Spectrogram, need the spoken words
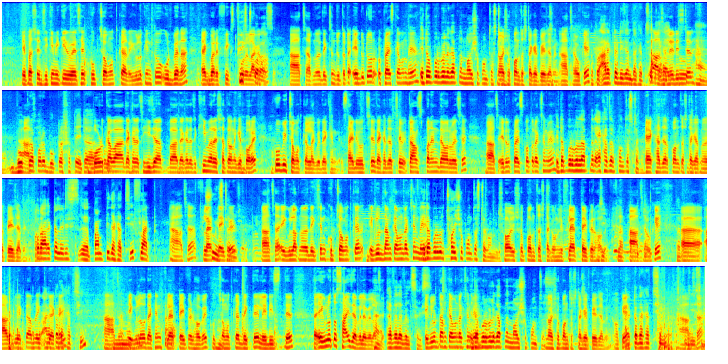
এ পাশে ঝিকিমিকি রয়েছে খুব চমৎকার। এগুলো কিন্তু উঠবে না একবারে ফিক্সড করে লাগানো। আছে। আচ্ছা আপনারা দেখছেন জুতোটা। এই দুটোর প্রাইস কেমন ভাইয়া? এটাও পড়বে হলো আপনার নয়শো পঞ্চাশ টাকা। নয়শো পঞ্চাশ টাকায় পেয়ে যাবেন। আচ্ছা ওকে। তারপর আরেকটা ডিজাইন দেখাচ্ছি। আচ্ছা, একটু- হ্যাঁ বোকরা পরে বোকরার সাথে এটা বোরকা বা দেখা যাচ্ছে হিজাব বা দেখা যাচ্ছে খিমারের সাথে অনেকে পরে। খুবই চমৎকার লাগবে দেখেন। সাইডে হচ্ছে দেখা যাচ্ছে ট্রান্সপারেন্ট দেওয়া রয়েছে। আচ্ছা এটার প্রাইস কত রাখছেন ভাইয়া? এটা পড়বে আপনার এক হাজার পঞ্চাশ টাকা। এক হাজার পঞ্চাশ টাকা আপনারা পেয়ে যাবেন। তারপর আরেকটা লেডিস পাম্পি দেখাচ্ছি ফ্ল্যাট আচ্ছা ফ্ল্যাট টাইপের আচ্ছা এগুলো আপনারা দেখছেন খুব চমৎকার। এগুলোর দাম কেমন রাখছেন ভাই এটা পড়বে ছয়শো পঞ্চাশ টাকা অনলি ছয়শো পঞ্চাশ টাকা অনলি ফ্ল্যাট টাইপের হবে। আচ্ছা ওকে আর দু একটা আমরা একটু দেখাই। দেখাচ্ছি। আচ্ছা এগুলো দেখেন ফ্ল্যাট টাইপের হবে খুব চমৎকার দেখতে লেডিসদের এগুলো তো সাইজ হ্যাঁ আছে। অ্যাভেলেবেল সাইজ এগুলোর দাম কেমন রাখছেন এটা পড়বে আপনার নয়শো পঞ্চাশ। নয়শো পঞ্চাশ টাকায় পেয়ে যাবেন ওকে একটা দেখাচ্ছি। আচ্ছা।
